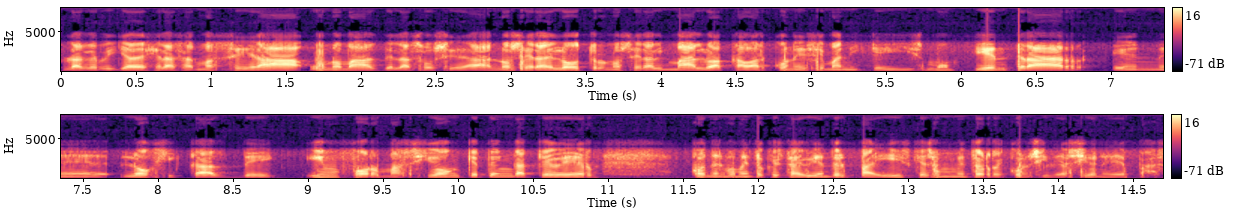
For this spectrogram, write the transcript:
la guerrilla deje las armas, será uno más de la sociedad, no será el otro, no será el malo, acabar con ese maniqueísmo y entrar en eh, lógicas de información que tenga que ver con el momento que está viviendo el país, que es un momento de reconciliación y de paz.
